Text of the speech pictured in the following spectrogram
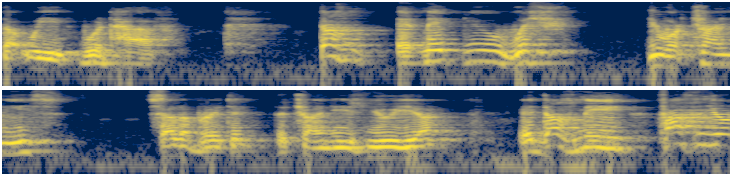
that we would have. Doesn't it make you wish you were Chinese celebrating the Chinese New Year? It does me. Fasten your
